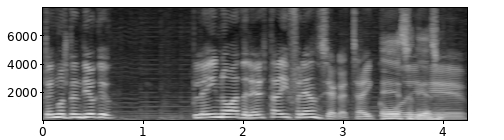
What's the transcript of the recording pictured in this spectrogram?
tengo entendido que Play no va a tener esta diferencia, ¿cachai? Como Eso de,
